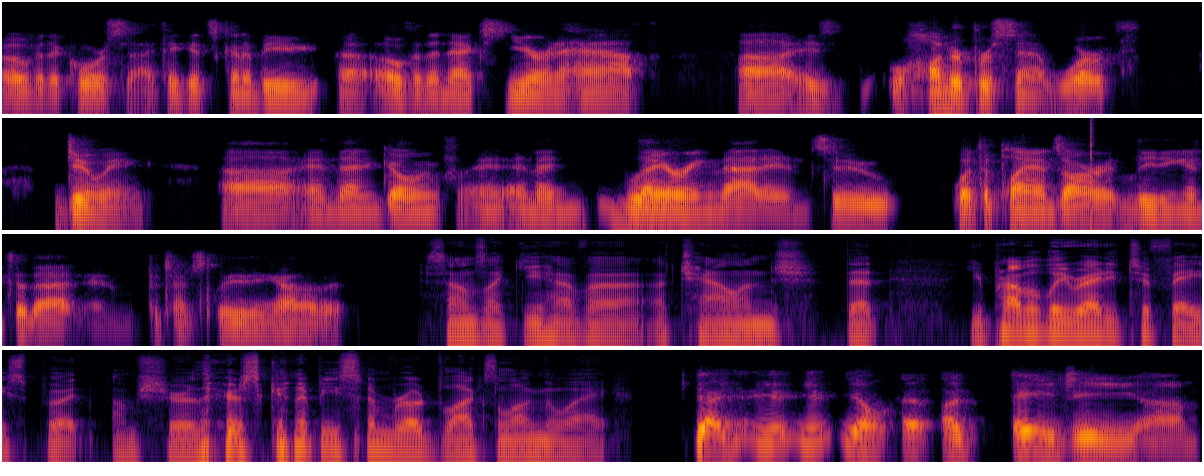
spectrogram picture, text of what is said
over the course, I think it's going to be uh, over the next year and a half, uh, is 100% worth doing, uh, and then going for, and then layering that into what the plans are leading into that and potentially leading out of it. Sounds like you have a, a challenge that you're probably ready to face, but I'm sure there's going to be some roadblocks along the way. Yeah, you, you, you know, uh, AEG, um,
